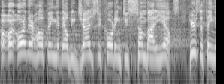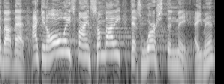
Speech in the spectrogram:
Or, or, they're hoping that they'll be judged according to somebody else. Here's the thing about that I can always find somebody that's worse than me. Amen?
